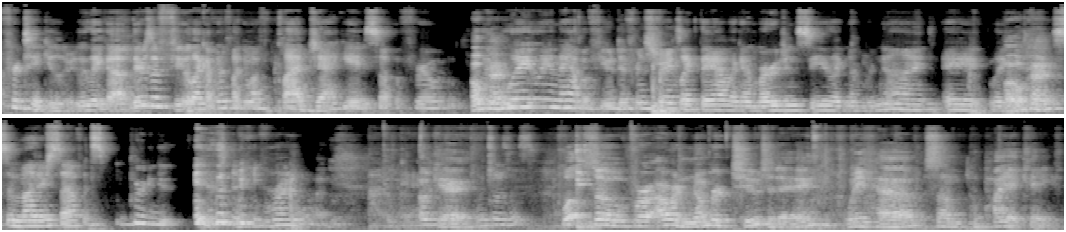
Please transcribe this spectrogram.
not particularly. Like, uh, there's a few, like, I've been fucking with plaid jackets so, for Okay. lately, and they have a few different strains. Like, they have like an emergency, like number nine, eight, like Okay. some other stuff. It's pretty good. Right on. okay. Okay. Which one's this? Well, so for our number two today, we have some papaya cake.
